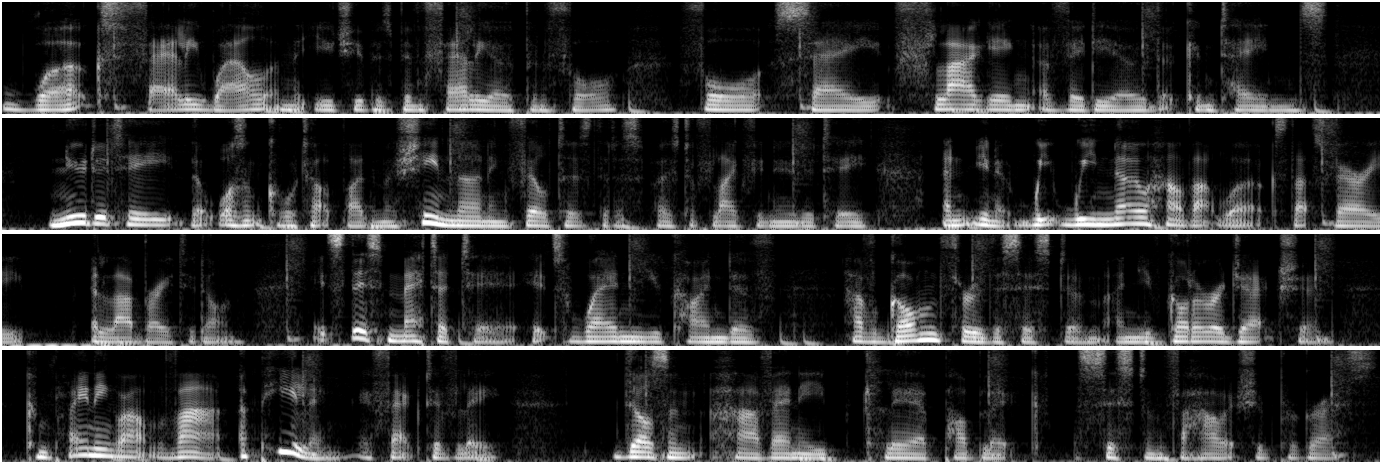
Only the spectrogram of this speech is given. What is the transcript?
works fairly well and that YouTube has been fairly open for, for, say, flagging a video that contains nudity that wasn't caught up by the machine learning filters that are supposed to flag for nudity. And, you know, we, we know how that works. That's very elaborated on. It's this meta tier. It's when you kind of have gone through the system and you've got a rejection. Complaining about that, appealing effectively, doesn't have any clear public system for how it should progress.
